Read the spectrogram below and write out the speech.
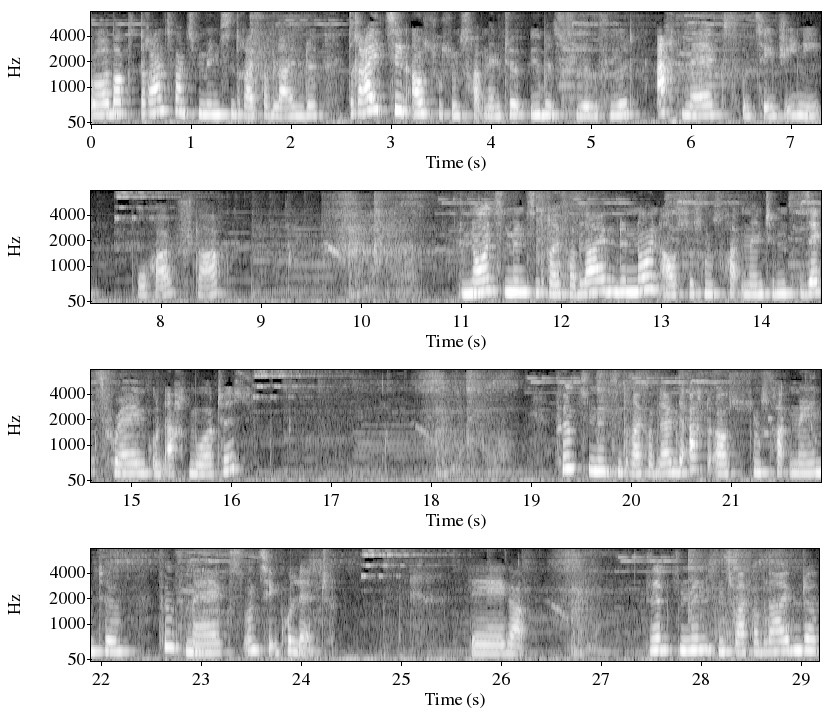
Brawlbox 23 Münzen, 3 verbleibende, 13 Ausrüstungsfragmente, übelst viel gefühlt, 8 Max und 10 Genie. Oha, stark. 19 Münzen, 3 verbleibende, 9 Ausrüstungsfragmente, 6 Frank und 8 Mortis. 15 Münzen, 3 verbleibende, 8 Ausrüstungsfragmente, 5 Max und 10 Colette. Digga. 17 Münzen, 2 verbleibende,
